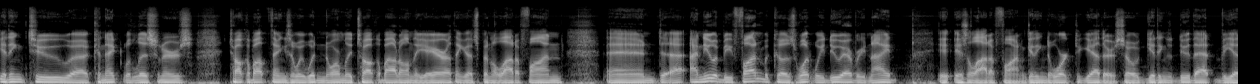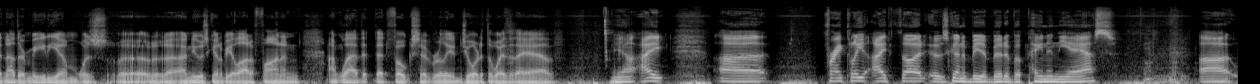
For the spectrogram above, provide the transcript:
getting to uh, connect with listeners, talk about things that we wouldn't normally talk about on the air. I think that's been a lot of fun, and uh, I knew it'd be fun because what we do every night is a lot of fun. Getting to work together, so getting to do that via another medium was uh, I knew it was going to be a lot of fun, and I'm glad that, that folks have really enjoyed it the way that they have. Yeah, I, uh, frankly, I thought it was going to be a bit of a pain in the ass uh,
